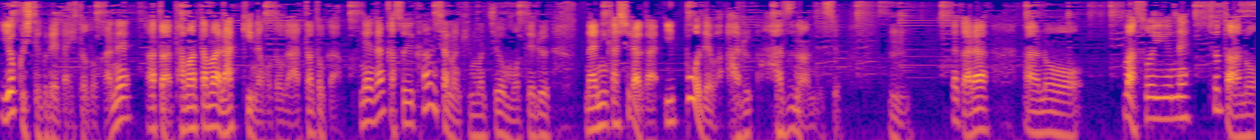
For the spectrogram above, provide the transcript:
良くしてくれた人とかね、あとはたまたまラッキーなことがあったとか、ね、なんかそういう感謝の気持ちを持てる何かしらが一方ではあるはずなんですよ。うん。だから、あの、まあそういうね、ちょっとあの、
